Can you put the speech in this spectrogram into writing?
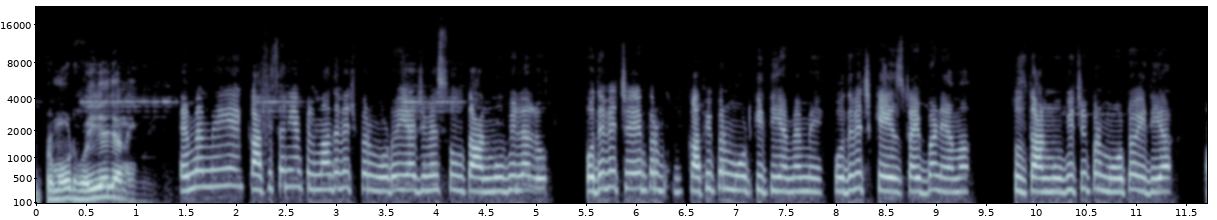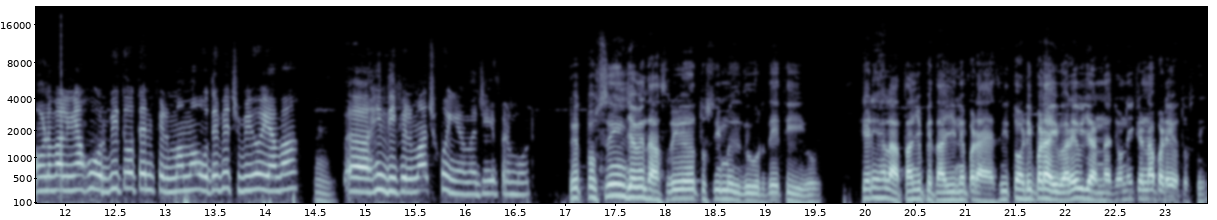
ਪ੍ਰਮੋਟ ਹੋਈ ਹੈ ਜਾਂ ਨਹੀਂ ਹੋਈ? ਐਮਐਮਏ ਕਾਫੀ ਸਾਰੀਆਂ ਫਿਲਮਾਂ ਦੇ ਵਿੱਚ ਪ੍ਰਮੋਟ ਹੋਈ ਆ ਜਿਵੇਂ ਸੁਲਤਾਨ ਮੂਵੀ ਲੈ ਲਓ। ਉਹਦੇ ਵਿੱਚ ਇਹ ਕਾਫੀ ਪ੍ਰਮੋਟ ਕੀਤੀ ਐਮਐਮਏ ਉਹਦੇ ਵਿੱਚ ਕੇਸ ਟਾਈਪ ਬਣਿਆ ਵਾ। ਸੁਲਤਾਨ ਮੂਵੀ 'ਚ ਪ੍ਰਮੋਟ ਹੋਈ ਦੀ ਆ। ਆਉਣ ਵਾਲੀਆਂ ਹੋਰ ਵੀ ਦੋ ਤਿੰਨ ਫਿਲਮਾਂ ਵਾ ਉਹਦੇ ਵਿੱਚ ਵੀ ਹੋਈਆਂ ਵਾ। ਹੂੰ। ਹਿੰਦੀ ਫਿਲਮਾਂ 'ਚ ਹੋਈਆਂ ਵਾ ਜੀ ਇਹ ਪ੍ਰਮੋਟ ਤੇ ਤੁਸੀਂ ਜਿਵੇਂ ਦੱਸ ਰਹੇ ਹੋ ਤੁਸੀਂ ਮਜ਼ਦੂਰ ਦੇ ਧੀ ਹੋ। ਕਿਹੜੇ ਹਾਲਾਤਾਂ 'ਚ ਪਿਤਾ ਜੀ ਨੇ ਪੜਾਇਆ ਸੀ? ਤੁਹਾਡੀ ਪੜ੍ਹਾਈ ਬਾਰੇ ਵੀ ਜਾਣਨਾ ਚਾਹੁੰਦੇ ਕਿੰਨਾ ਪੜ੍ਹੇ ਹੋ ਤੁਸੀਂ?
